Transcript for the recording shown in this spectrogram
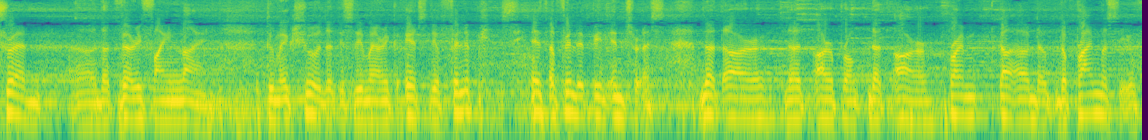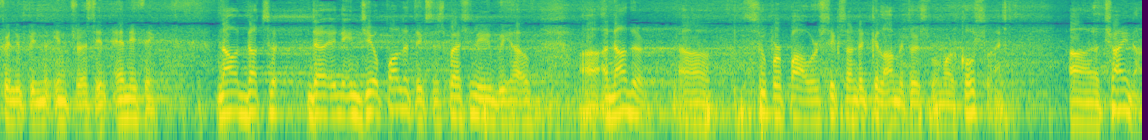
tread that very fine line to make sure that it's the America, it's the Philippines, it's the Philippine interests that are that are that are prim, uh, the, the primacy of Philippine interest in anything. Now that's uh, the, in geopolitics, especially we have uh, another uh, superpower 600 kilometers from our coastline, uh, China.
